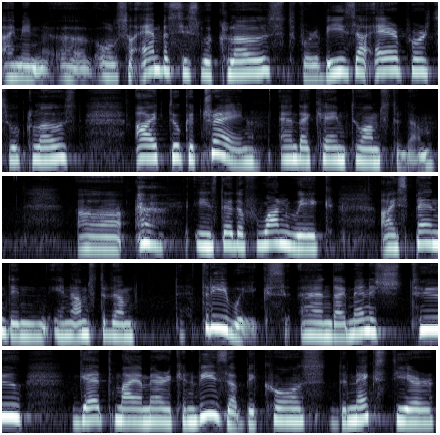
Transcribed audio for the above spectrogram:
I mean uh, also embassies were closed for visa, airports were closed, I took a train and I came to Amsterdam. Uh, instead of one week, I spent in, in Amsterdam three weeks and I managed to get my American visa because the next year,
